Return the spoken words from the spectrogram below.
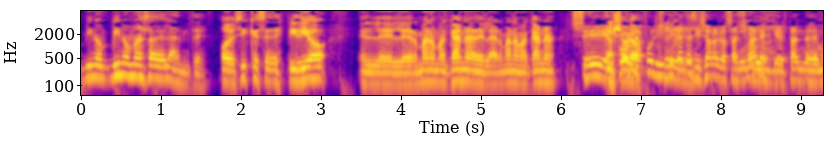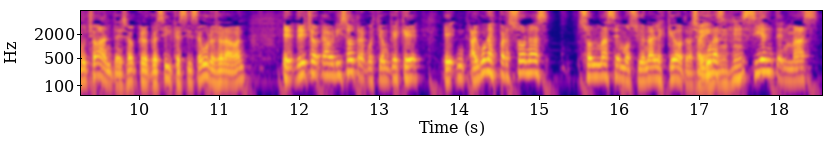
Vino, vino más adelante. O decís que se despidió el, el hermano Macana de la hermana Macana. Sí, y a full, lloró. a full. Y Sí. fíjate si lloran los animales Son- que están desde mucho antes. Yo creo que sí, que sí, seguro lloraban. Eh, de hecho, acá abrís otra cuestión, que es que eh, algunas personas son más emocionales que otras. Sí. Algunas sienten más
